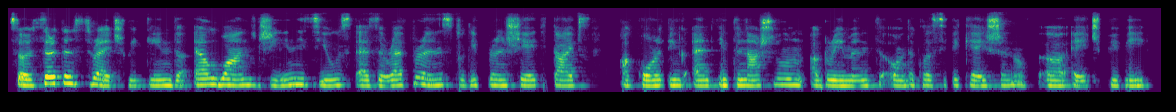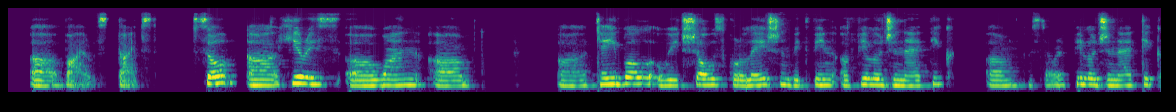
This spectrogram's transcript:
so a certain stretch within the L1 gene is used as a reference to differentiate types according an international agreement on the classification of uh, HPV uh, virus types. So uh, here is uh, one um, uh, table which shows correlation between a phylogenetic um, sorry, phylogenetic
